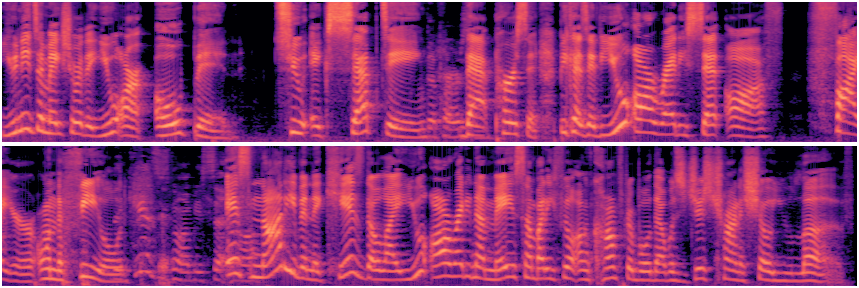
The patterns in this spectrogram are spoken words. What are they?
you need to make sure that you are open to accepting The person. that person. Because if you already set off fire on the The field, kids is gonna be set. it's off. not even the kids though. Like you already done made somebody feel uncomfortable that was just trying to show you love.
